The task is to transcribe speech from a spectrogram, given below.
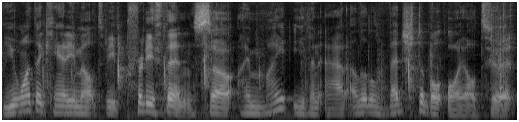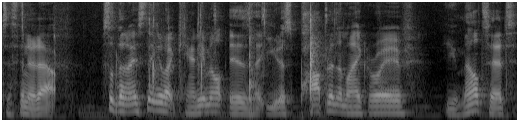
you want the candy melt to be pretty thin. So I might even add a little vegetable oil to it to thin it out. So the nice thing about candy melt is that you just pop it in the microwave, you melt it,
